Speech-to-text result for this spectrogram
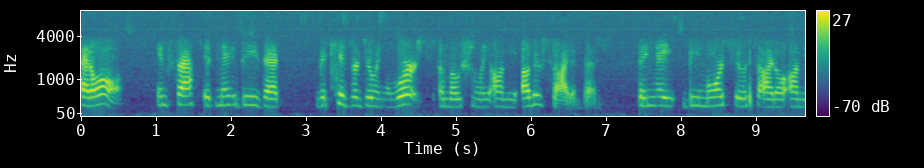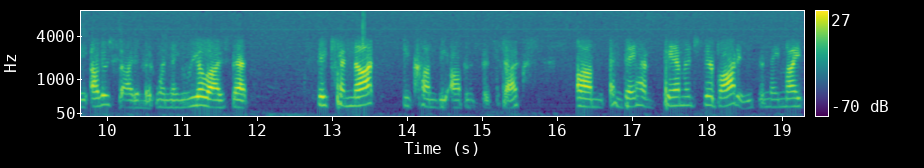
at all. In fact, it may be that the kids are doing worse emotionally on the other side of this they may be more suicidal on the other side of it when they realize that they cannot become the opposite sex um, and they have damaged their bodies and they might,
